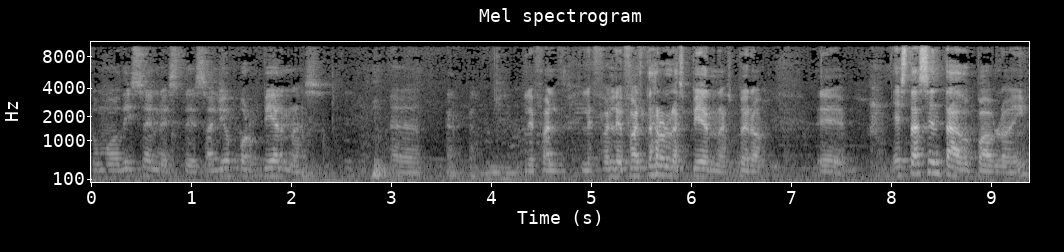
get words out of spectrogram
como, dicen, este, salió por piernas. Eh, le, le, le, faltaron las piernas, pero eh, está sentado Pablo ahí.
